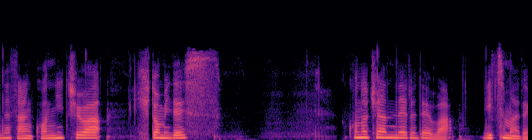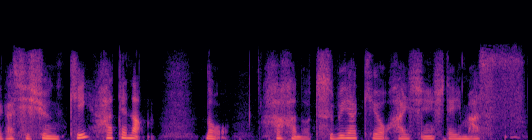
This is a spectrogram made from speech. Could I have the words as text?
皆さんこんにちは。ひとみです。このチャンネルではいつまでが思春期はてなの母のつぶやきを配信しています。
